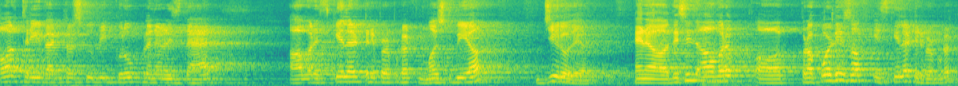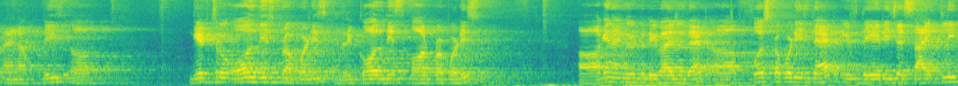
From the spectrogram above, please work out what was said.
all three vectors to be coplanar is that our scalar triple product must be a 0 there. And uh, this is our uh, properties of scalar triple product. And uh, please uh, get through all these properties and recall these all properties. Uh, again I am going to revise that. Uh, first property is that if there is a cyclic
